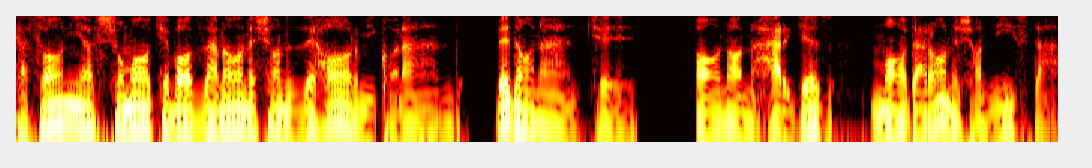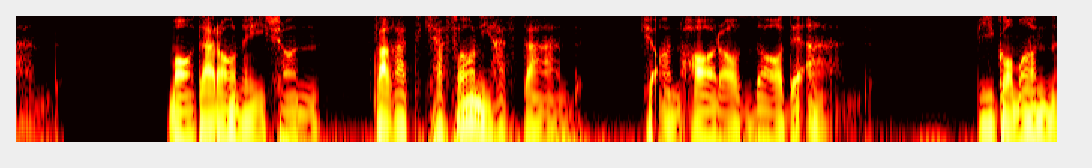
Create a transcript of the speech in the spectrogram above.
کسانی از شما که با زنانشان زهار می کنند بدانند که آنان هرگز مادرانشان نیستند. مادران ایشان فقط کسانی هستند که آنها را زاده اند. بیگمان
